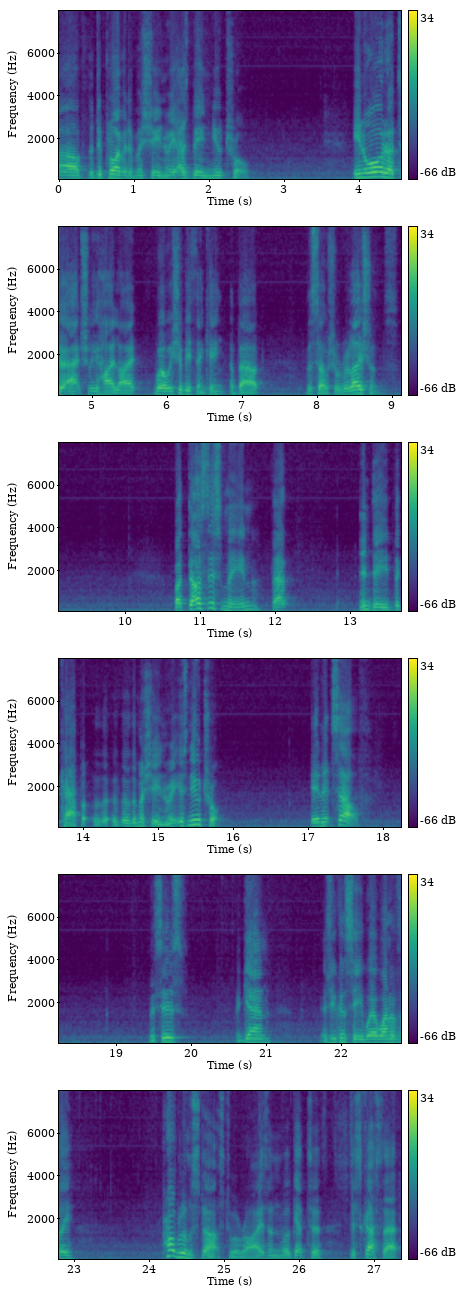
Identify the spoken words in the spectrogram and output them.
of the deployment of machinery as being neutral in order to actually highlight where we should be thinking about the social relations. But does this mean that indeed the, cap- the, the machinery is neutral? in itself. This is, again, as you can see, where one of the problems starts to arise, and we'll get to discuss that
